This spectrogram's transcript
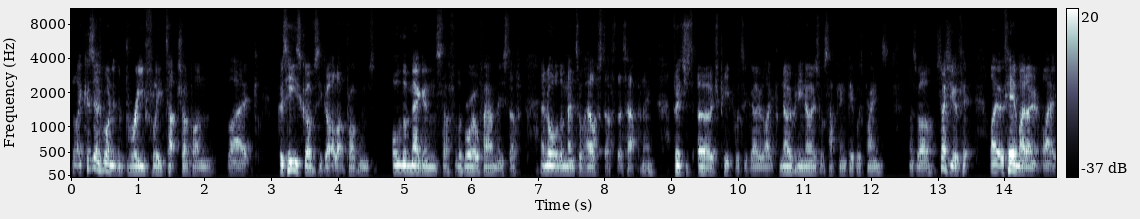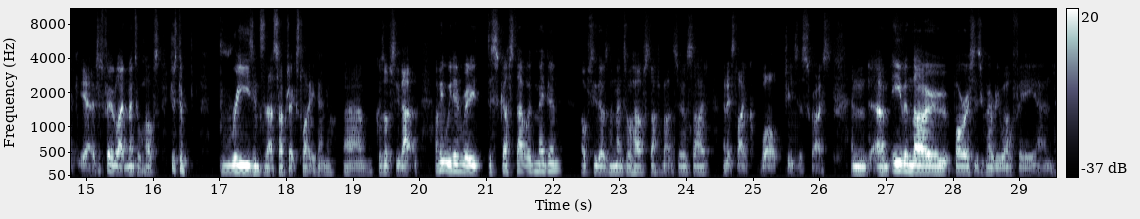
like because I just wanted to briefly touch up on like because he's obviously got a lot of problems. All the Meghan stuff, the royal family stuff, and all the mental health stuff that's happening. I think just urge people to go like nobody knows what's happening in people's brains as well. Especially with it, like with him, I don't like. Yeah, I just feel like mental health. Just to breeze into that subject slightly, Daniel, um, because obviously that I think we didn't really discuss that with Meghan Obviously, there was the mental health stuff about the suicide, and it's like, whoa, Jesus Christ! And um, even though Boris is incredibly wealthy and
